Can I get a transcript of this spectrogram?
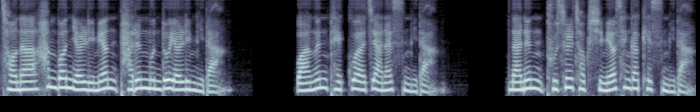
전화 한번 열리면 다른 문도 열립니다. 왕은 대꾸하지 않았습니다. 나는 붓을 적시며 생각했습니다.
